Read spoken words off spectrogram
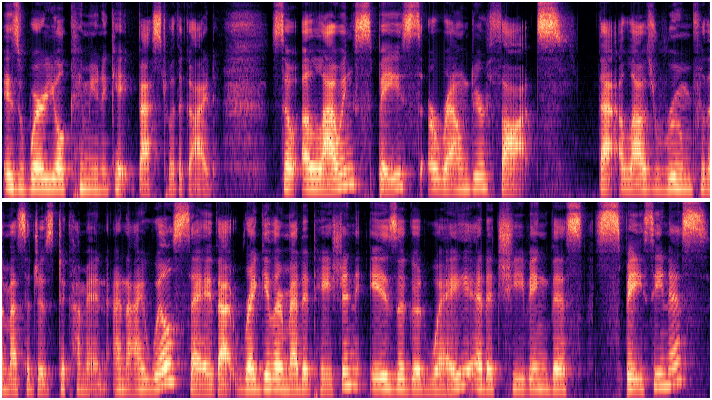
is where you'll communicate best with a guide. So, allowing space around your thoughts that allows room for the messages to come in. And I will say that regular meditation is a good way at achieving this spaciness,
